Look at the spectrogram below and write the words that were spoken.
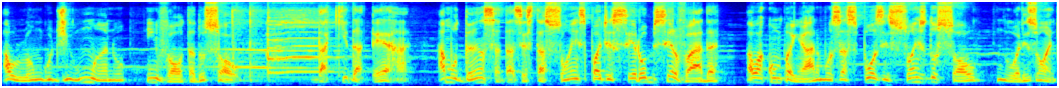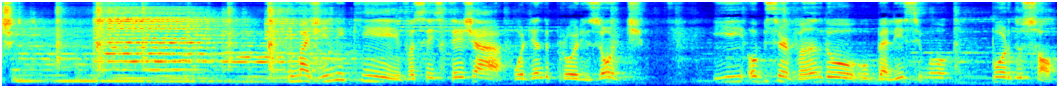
ao longo de um ano em volta do Sol. Daqui da Terra, a mudança das estações pode ser observada ao acompanharmos as posições do Sol no horizonte. Imagine que você esteja olhando para o horizonte e observando o belíssimo pôr do sol.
